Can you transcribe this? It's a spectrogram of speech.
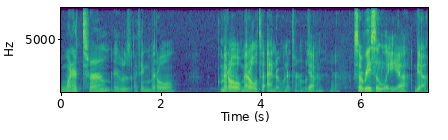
winter term. It was I think middle, middle, middle to end of winter term. Was Yeah. When, yeah. So, recently, yeah? Yeah.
